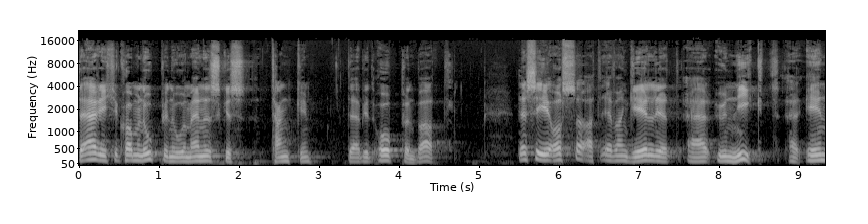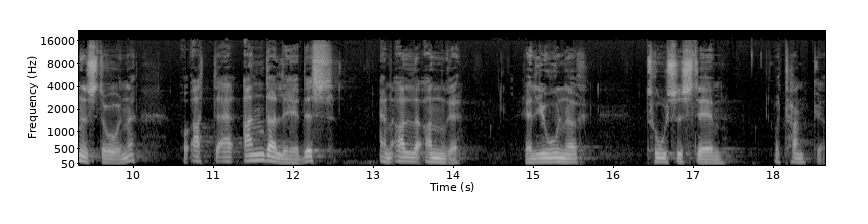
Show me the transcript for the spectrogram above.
Det er ikke kommet opp i noe menneskes tanke, det er blitt åpenbart det sier også at evangeliet er unikt, er enestående, og at det er annerledes enn alle andre religioner, trossystem og tanker.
